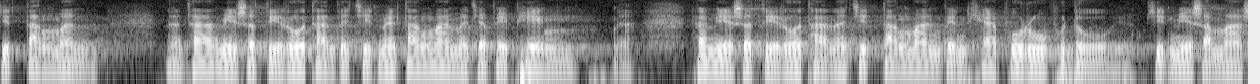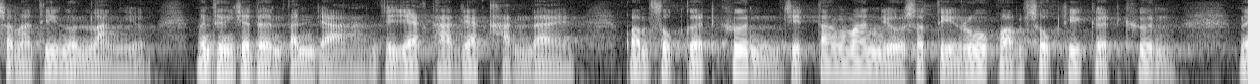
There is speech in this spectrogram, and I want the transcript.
จิตตั้งมั่น นะถ้ามีสติรู้ทันแต่จิตไม่ตั้งมั่นมันจะไปเพ่งนะถ้ามีสติรู้ทันแล้วจิตตั้งมั่น เป็นแค่ผู้รู้ผู้ดู จิตมีสัมมาสมาธิหนุนหลังอยู่ มันถึงจะเดินปัญญา จะแยกธาตุแยกขันธ์ได้ ความสุขเกิดขึ้น จิตตั้งมั่นอยู่ สติรู้ความสุขที่เกิดขึ้น ใน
